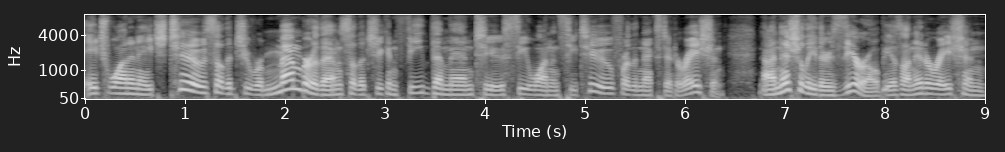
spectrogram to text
H1 and H2 so that you remember them so that you can feed them into C1 and C2 for the next iteration. Now initially there's zero because on iteration,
